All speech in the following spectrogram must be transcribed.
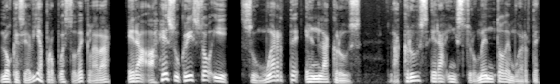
lo que se había propuesto declarar era a Jesucristo y su muerte en la cruz. La cruz era instrumento de muerte,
